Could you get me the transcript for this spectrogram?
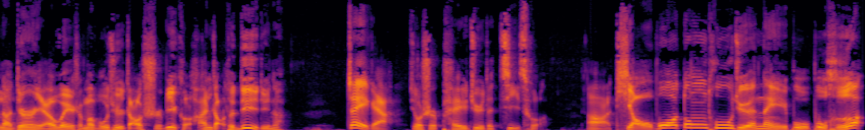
那丁儿爷为什么不去找史毕可汗，找他弟弟呢？这个呀，就是裴矩的计策啊，挑拨东突厥内部不和，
